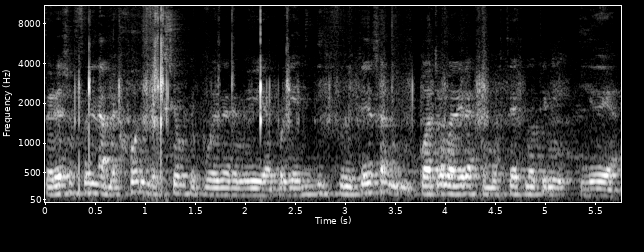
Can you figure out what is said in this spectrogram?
Pero eso fue la mejor elección que pude tener en mi vida, porque disfruté esas cuatro maneras como ustedes no tienen idea.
